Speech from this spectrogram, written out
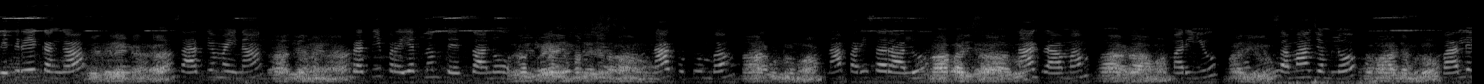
వ్యతిరేకంగా సాధ్యమైన ప్రతి ప్రయత్నం చేస్తాను. నా కుటుంబం నా పరిసరాలు నా గ్రామం మరియు సమాజంలో బాల్య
